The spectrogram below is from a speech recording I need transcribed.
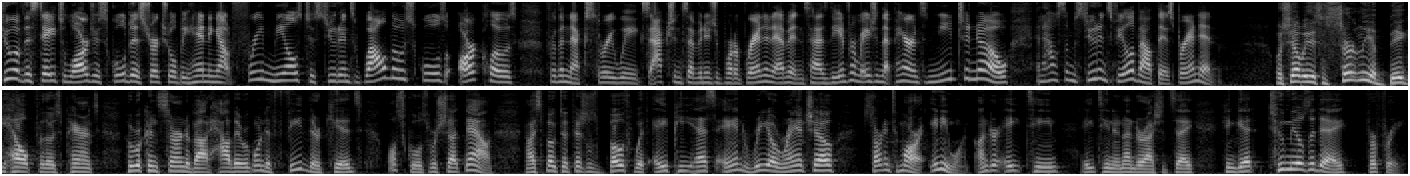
Two of the state's largest school districts will be handing out free meals to students while those schools are closed for the next three weeks. Action 7 News reporter Brandon Evans has the information that parents need to know and how some students feel about this. Brandon. Well, Shelby, this is certainly a big help for those parents who were concerned about how they were going to feed their kids while schools were shut down. Now, I spoke to officials both with APS and Rio Rancho. Starting tomorrow, anyone under 18, 18 and under, I should say, can get two meals a day for free.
